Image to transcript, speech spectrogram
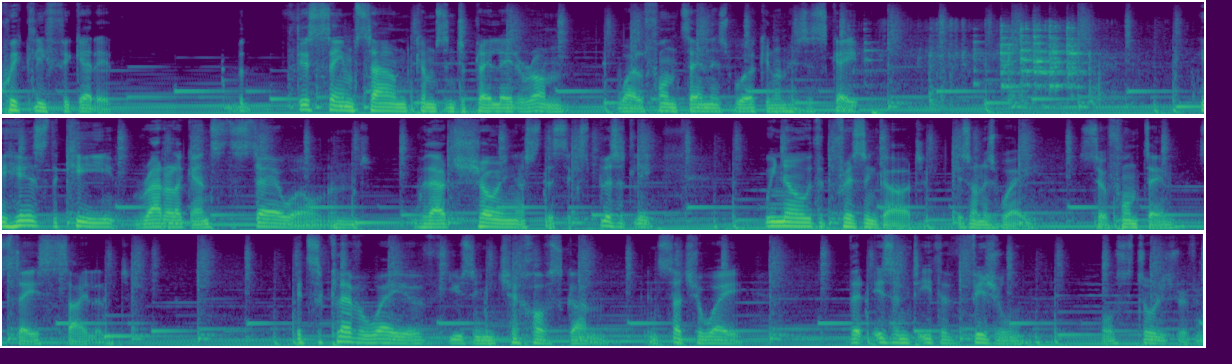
quickly forget it. But this same sound comes into play later on, while Fontaine is working on his escape. He hears the key rattle against the stairwell, and without showing us this explicitly, we know the prison guard is on his way, so Fontaine stays silent. It's a clever way of using Chekhov's gun in such a way that isn't either visual or story driven.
